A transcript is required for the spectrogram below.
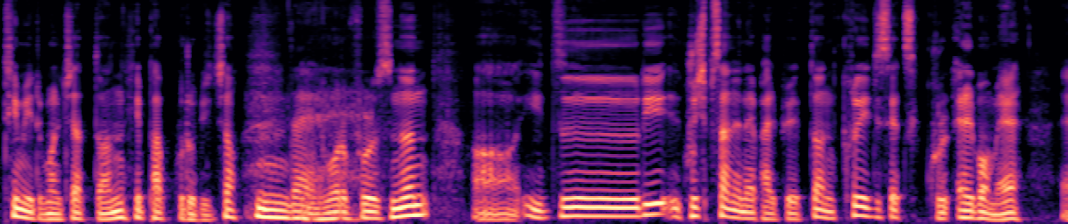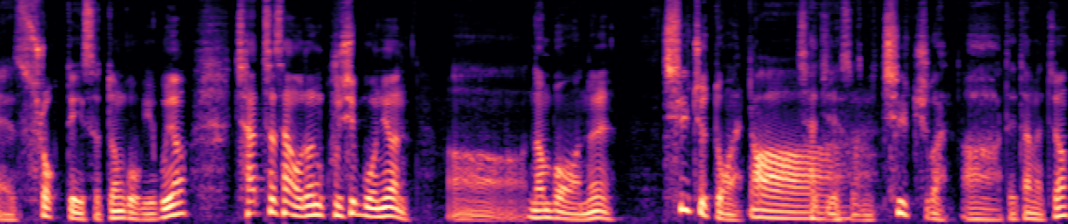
팀 이름을 짰던 힙합 그룹이죠. 음, 네. Waterfalls는 어 이들이 94년에 발표했던 CrazySexyCool 앨범에 에, 수록돼 있었던 곡이고요. 차트상으로는 95년 어 넘버원을 7주 동안 아. 차지했었습니다. 7주간. 아, 대단하죠.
